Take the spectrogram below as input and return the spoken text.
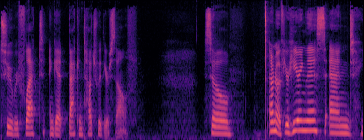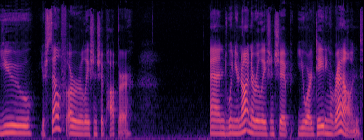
to reflect and get back in touch with yourself. So i don't know if you're hearing this and you yourself are a relationship hopper and when you're not in a relationship, you are dating around,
